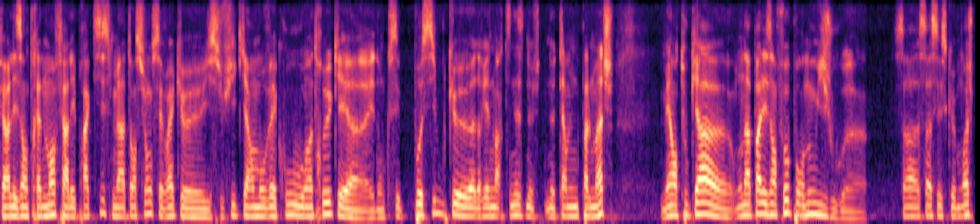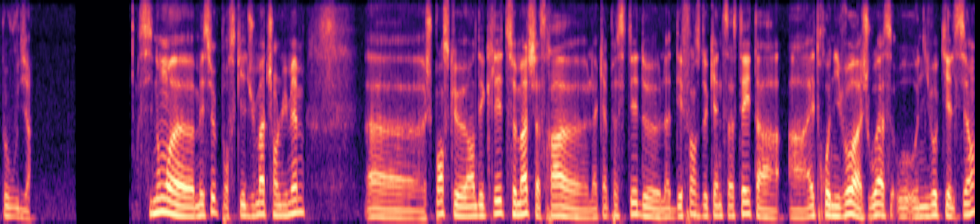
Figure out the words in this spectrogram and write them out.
faire les entraînements, faire les practices. Mais attention, c'est vrai qu'il suffit qu'il y ait un mauvais coup ou un truc. Et, euh, donc, c'est possible que Adrien Martinez ne, termine pas le match. Mais en tout cas, euh, on n'a pas les infos. Pour nous, il joue. Euh, ça, ça c'est ce que moi, je peux vous dire. Sinon, messieurs, pour ce qui est du match en lui-même, je pense qu'un des clés de ce match, ça sera la capacité de la défense de Kansas State à, être au niveau, à jouer au, niveau qui est le sien.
